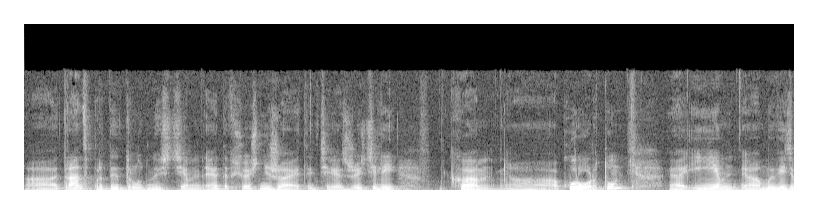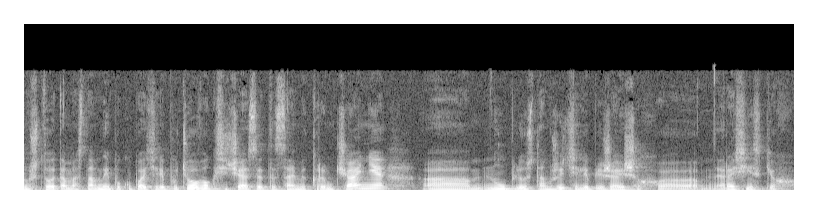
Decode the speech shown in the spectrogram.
а, транспортные трудности, это все снижает интерес жителей к курорту. Э, и э, мы видим, что там основные покупатели путевок сейчас это сами крымчане, э, ну, плюс там жители ближайших российских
